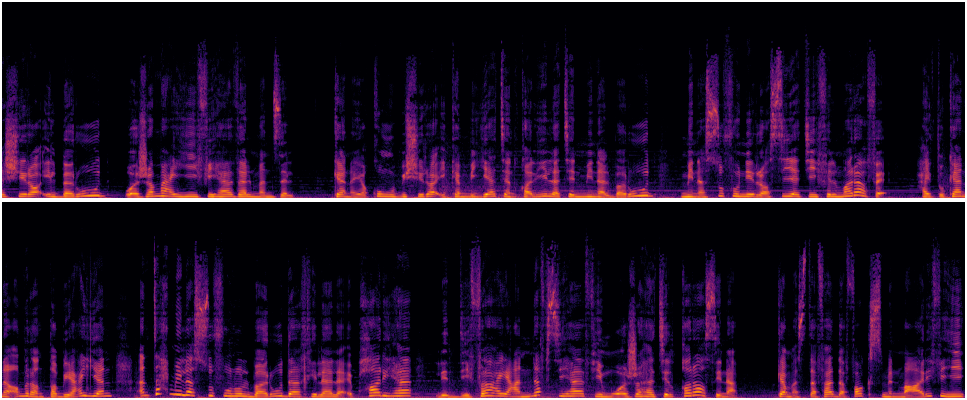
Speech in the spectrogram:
شراء البارود وجمعه في هذا المنزل. كان يقوم بشراء كميات قليلة من البارود من السفن الراسية في المرافئ حيث كان امرا طبيعيا أن تحمل السفن البارود خلال إبحارها للدفاع عن نفسها في مواجهة القراصنة. كما استفاد فوكس من معارفه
